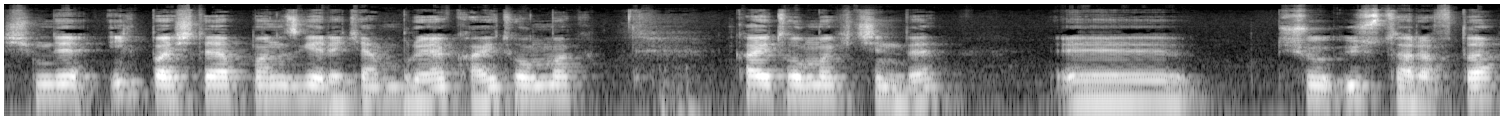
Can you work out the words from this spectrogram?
Şimdi ilk başta yapmanız gereken buraya kayıt olmak. Kayıt olmak için de e, şu üst tarafta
